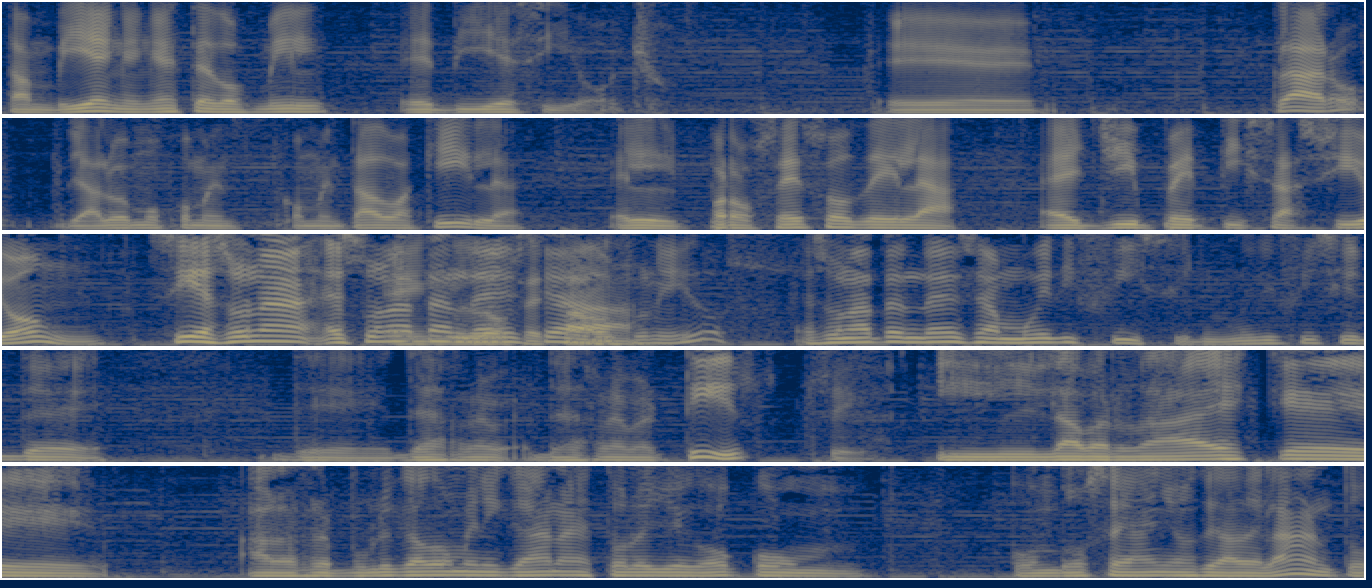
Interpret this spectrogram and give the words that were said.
también en este 2018. Eh, claro, ya lo hemos comen- comentado aquí, la- el proceso de la jipetización Sí, es una, es una en tendencia. los Estados Unidos. Es una tendencia muy difícil, muy difícil de, de, de revertir. Sí. Y la verdad es que a la República Dominicana esto le llegó con, con 12 años de adelanto,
